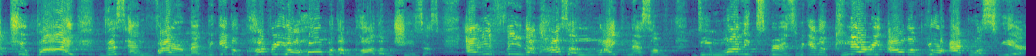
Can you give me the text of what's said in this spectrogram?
occupy this environment. Begin to cover your home with the blood of Jesus. Anything that has a likeness of demonic spirits, begin to clear it out of your atmosphere.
